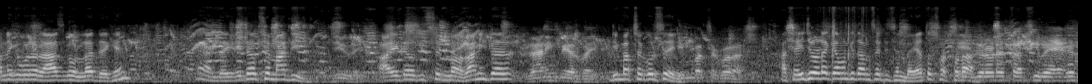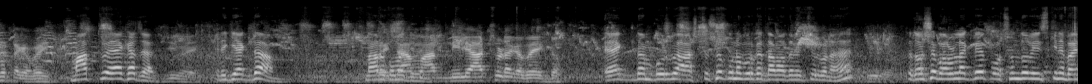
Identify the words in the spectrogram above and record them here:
অনেকে বলে রাজগোল্লা দেখেন। হ্যাঁ এটা হচ্ছে মাদি। আর এটা হচ্ছে রানিং পেয়ার রানিং পেয়ার ভাই। ডিম বাচ্চা করছে? ডিম বাচ্চা করা। আচ্ছা এই জোড়াটা কেমন কি দাম চাইতেছেন ভাই? এত ছটফটা এই জোড়াটা চাচ্ছি ভাই এক হাজার টাকা ভাই। মাত্র এক হাজার? জি ভাই। এটা কি একদম? না আরও দেবেন। নিলে আটশো টাকা ভাই একদম। একদম পড়বে আটশোশো কোনো প্রকার দামাদামি চলবে না হ্যাঁ? তো দর্শক, ভালো লাগবে পছন্দ হবে স্ক্রিনে ভাই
